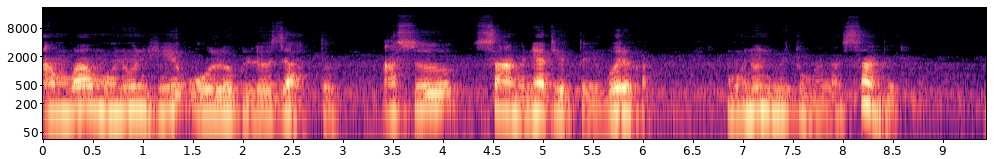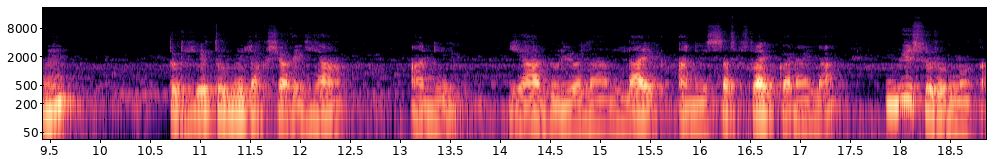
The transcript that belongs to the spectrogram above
आंबा म्हणून हे ओळखलं जातं असं सांगण्यात येतंय बरं का? म्हणून मी तुम्हाला सांगितलं. तर हे तुम्ही लक्षात घ्या आणि या व्हिडिओला लाईक आणि सबस्क्राईब करायला विसरू नका.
